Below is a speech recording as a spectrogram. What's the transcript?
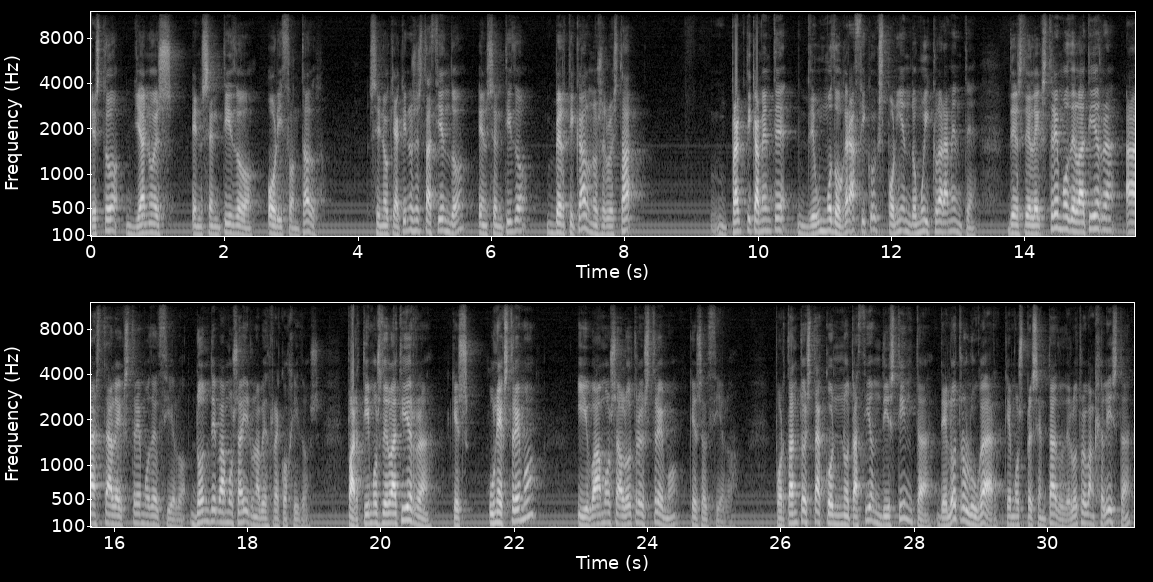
Esto ya no es en sentido horizontal, sino que aquí nos está haciendo en sentido vertical, nos lo está prácticamente de un modo gráfico exponiendo muy claramente desde el extremo de la tierra hasta el extremo del cielo. ¿Dónde vamos a ir una vez recogidos? Partimos de la tierra, que es un extremo, y vamos al otro extremo, que es el cielo. Por tanto, esta connotación distinta del otro lugar que hemos presentado, del otro evangelista,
